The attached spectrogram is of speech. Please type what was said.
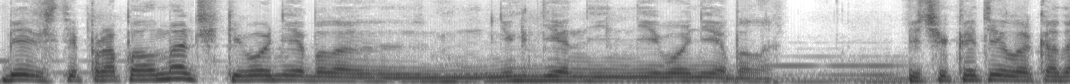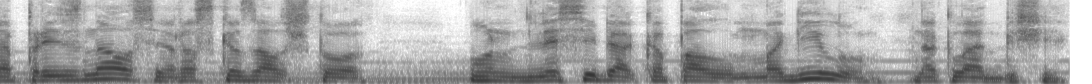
Без вести пропал мальчик, его не было, нигде его не было. И Чикатило, когда признался, рассказал, что он для себя копал могилу на кладбище,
